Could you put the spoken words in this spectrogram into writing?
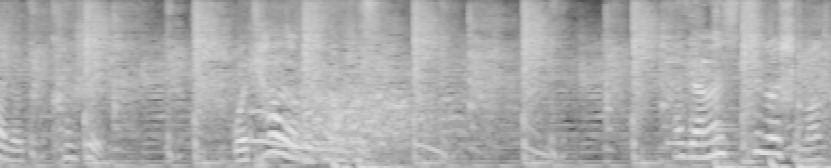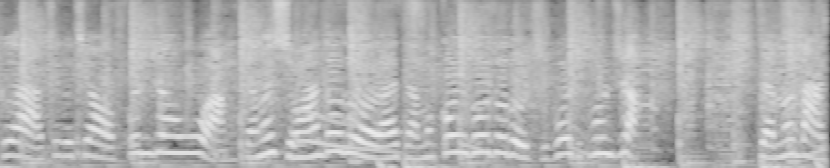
跳的不瞌睡我跳的不瞌睡哎咱们这个什么歌啊？这个叫《风筝误》啊！咱们喜欢豆豆的来，咱们勾一勾豆豆直播的通知，咱们把。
